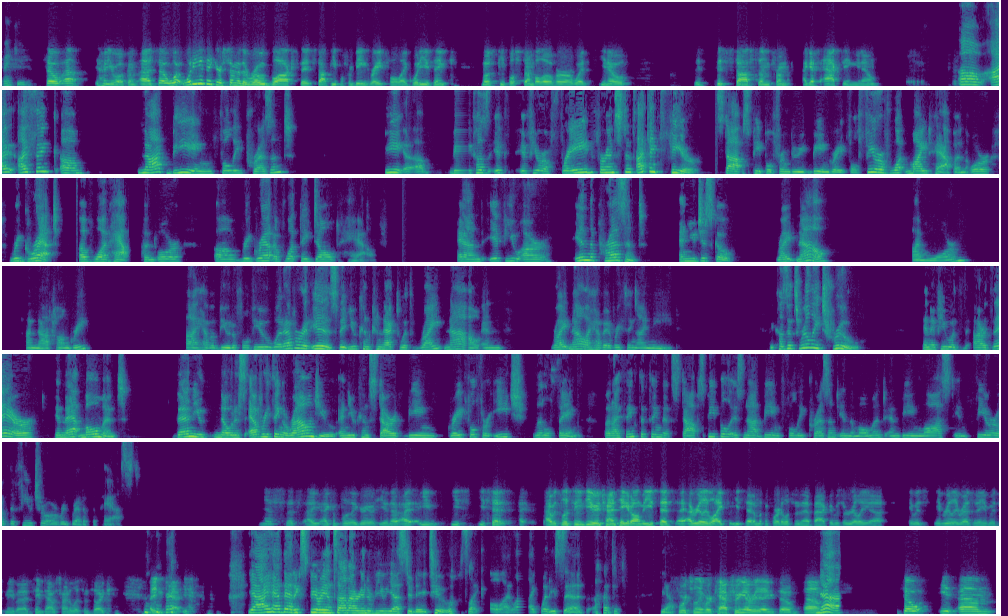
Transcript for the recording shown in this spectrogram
Thank you. So, uh, you're welcome. Uh, so, what, what do you think are some of the roadblocks that stop people from being grateful? Like, what do you think most people stumble over, or what, you know, it, this stops them from, I guess, acting, you know? Um, I, I think um, not being fully present, be, uh, because if, if you're afraid, for instance, I think fear stops people from be, being grateful fear of what might happen or regret of what happened or uh, regret of what they don't have and if you are in the present and you just go right now i'm warm i'm not hungry i have a beautiful view whatever it is that you can connect with right now and right now i have everything i need because it's really true. And if you are there in that moment, then you notice everything around you and you can start being grateful for each little thing. But I think the thing that stops people is not being fully present in the moment and being lost in fear of the future or regret of the past. Yes, that's I, I completely agree with you. No, I you you you said it I was listening to you and trying to take it on, but you said I, I really liked what you said. I'm looking forward to listening to that back. It was a really uh, it was it really resonated with me. But at the same time, I was trying to listen, so I I didn't catch. yeah, I had that experience on our interview yesterday too. It's like, oh, I like what he said. yeah. Fortunately, we're capturing everything. So um, yeah. So um,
